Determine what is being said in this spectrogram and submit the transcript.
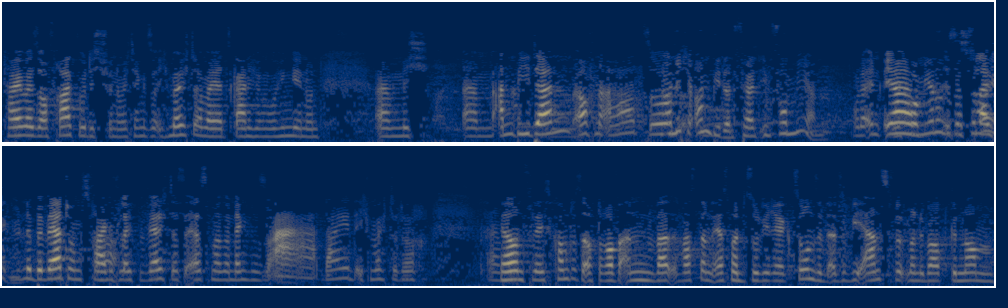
teilweise auch fragwürdig finde. Und ich denke so, ich möchte aber jetzt gar nicht irgendwo hingehen und ähm, mich ähm, anbiedern auf eine Art. So. Ja, nicht anbiedern, vielleicht informieren. Oder in, ja, informieren und ist das vielleicht eine Bewertungsfrage. Vielleicht bewerte ich das erstmal so und denke so, ah, nein, ich möchte doch. Ähm, ja, und vielleicht kommt es auch darauf an, was, was dann erstmal so die Reaktionen sind. Also wie ernst wird man überhaupt genommen?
